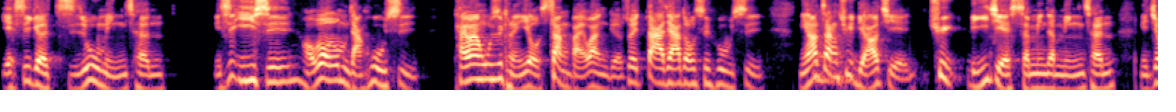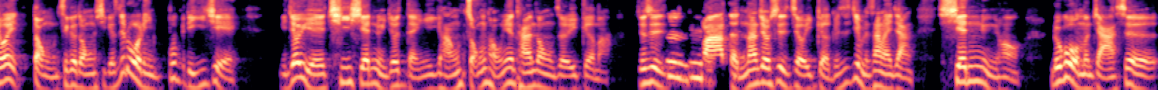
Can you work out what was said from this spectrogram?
也是一个职务名称。你是医师，好，或者我们讲护士，台湾护士可能也有上百万个，所以大家都是护士。你要这样去了解、去理解神明的名称，你就会懂这个东西。可是如果你不理解，你就以为七仙女就等于好像总统，因为台湾总统只有一个嘛，就是八等，那就是只有一个。可是基本上来讲，仙女哈，如果我们假设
